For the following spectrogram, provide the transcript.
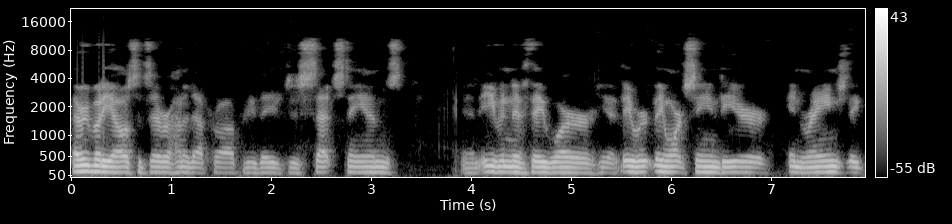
everybody else that's ever hunted that property, they just set stands, and even if they were, you know, they were they weren't seeing deer in range, they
